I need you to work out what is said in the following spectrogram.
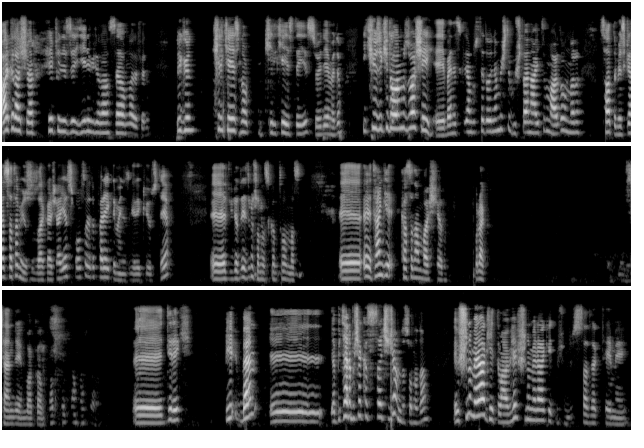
Arkadaşlar hepinize yeni videodan selamlar efendim. Bugün Killcase no Killcase'deyiz söyleyemedim. 202 dolarımız var şey e, ben eskiden bu sitede oynamıştım 3 tane item vardı onları sattım eskiden satamıyorsunuz arkadaşlar ya sponsor ya da para eklemeniz gerekiyor siteye. E, evet videoda izleyin sonra sıkıntı olmasın. E, evet hangi kasadan başlayalım? Bırak. Sendeyim bakalım. E, direkt bir ben eee, ya bir tane bıçak kasası açacağım da sonradan. E, şunu merak ettim abi. Hep şunu merak etmişimdir. Sadak TM'yi.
